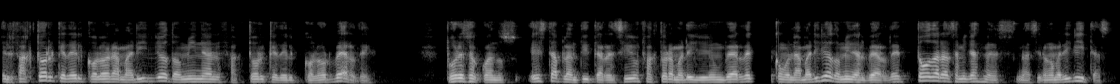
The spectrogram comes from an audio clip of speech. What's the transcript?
El factor que dé el color amarillo domina el factor que dé el color verde. Por eso cuando esta plantita recibe un factor amarillo y un verde, como el amarillo domina el verde, todas las semillas nacieron amarillitas.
